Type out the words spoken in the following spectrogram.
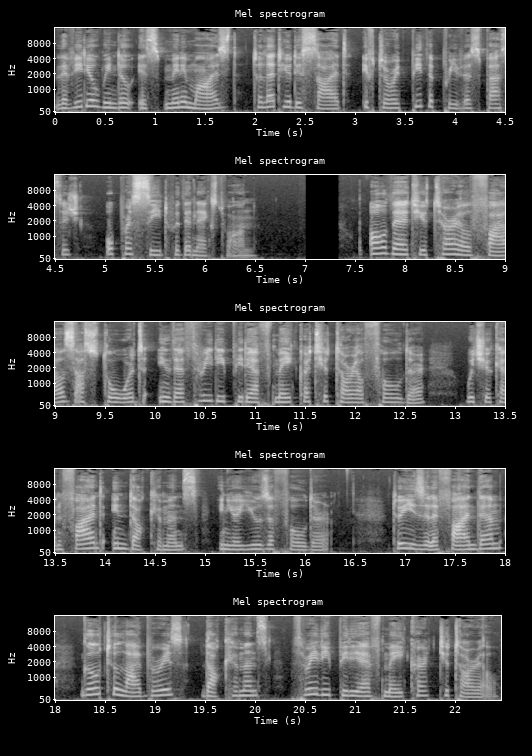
The video window is minimized to let you decide if to repeat the previous passage or proceed with the next one. All the tutorial files are stored in the 3D PDF Maker tutorial folder, which you can find in Documents in your user folder. To easily find them, go to Libraries, Documents, 3D PDF Maker Tutorial.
